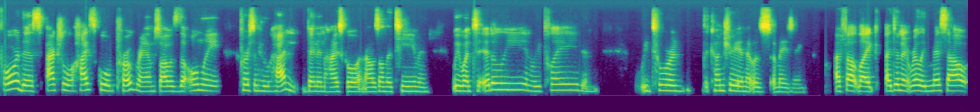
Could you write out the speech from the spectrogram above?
for this actual high school program. So I was the only person who hadn't been in high school and I was on the team and we went to Italy and we played and we toured the country and it was amazing. I felt like I didn't really miss out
